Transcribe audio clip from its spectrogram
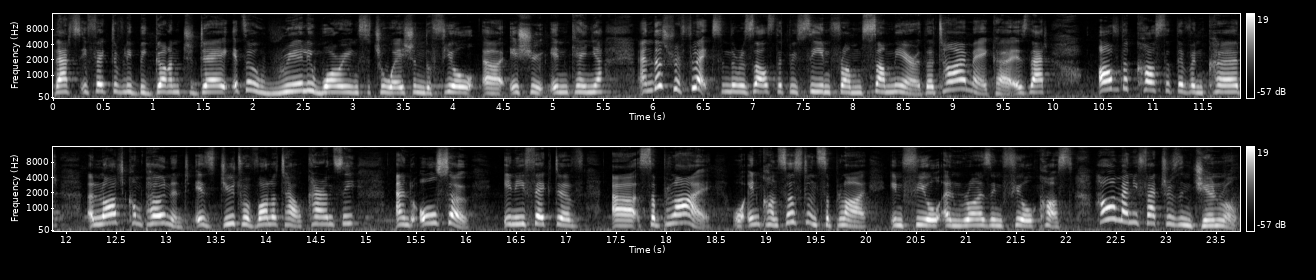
that's effectively begun today. It's a really worrying situation, the fuel uh, issue in Kenya. And this reflects in the results that we've seen from Sameer, the tire maker, is that of the cost that they've incurred, a large component is due to a volatile currency and also ineffective uh, supply or inconsistent supply in fuel and rising fuel costs. How are manufacturers in general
